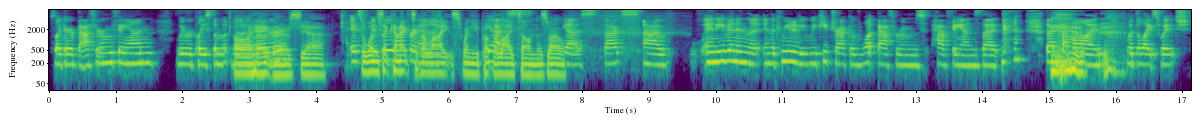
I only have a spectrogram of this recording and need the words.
So, like our bathroom fan, we replaced the, the oh, I motor. hate those. Yeah. It's the ones it's really that connect to him. the lights when you put yes. the light on as well. Yes, that's uh, and even in the in the community we keep track of what bathrooms have fans that that come on with the light switch.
